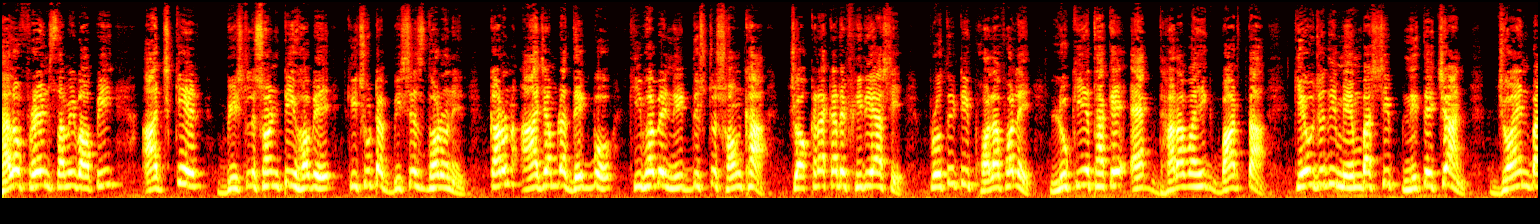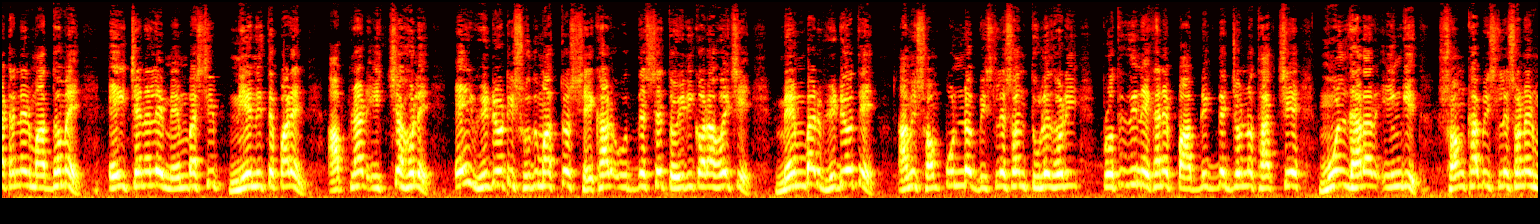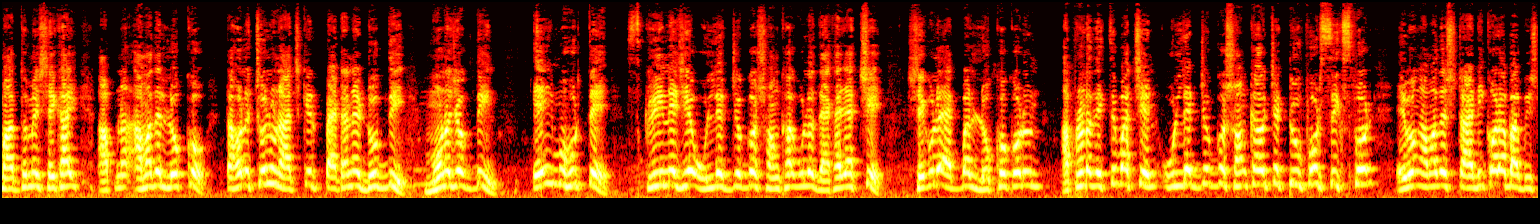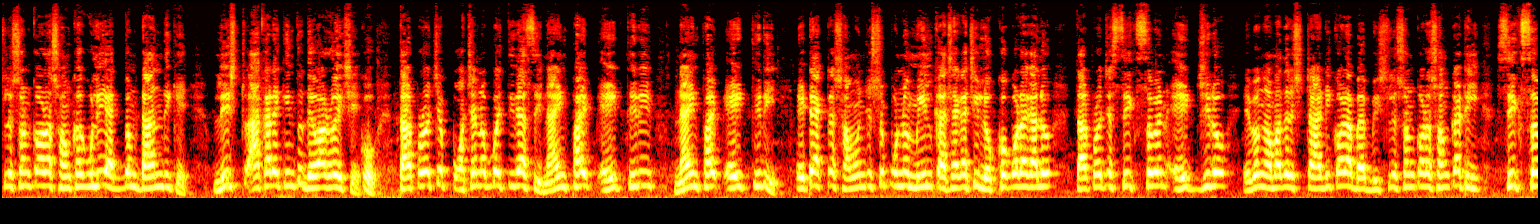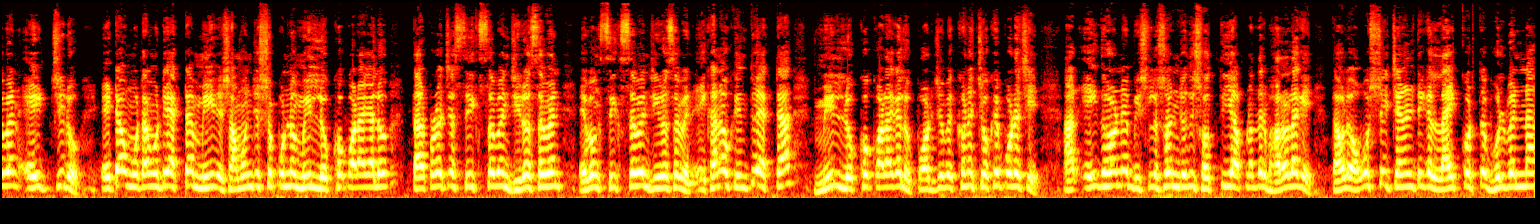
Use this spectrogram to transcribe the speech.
Hello friends আমি বাপি আজকের বিশ্লেষণটি হবে কিছুটা বিশেষ ধরনের, কারণ আজ আমরা দেখব কীভাবে নির্দিষ্ট সংখ্যা চক্রাকারে ফিরে আসে, প্রতিটি ফলাফলে লুকিয়ে থাকে এক ধারাবাহিক বার্তা। কেউ যদি মেম্বারশিপ নিতে চান জয়েন বাটনের মাধ্যমে এই চ্যানেলে মেম্বারশিপ নিয়ে নিতে পারেন। আপনার ইচ্ছা হলে এই ভিডিওটি শুধুমাত্র শেখার উদ্দেশ্যে তৈরি করা হয়েছে। মেম্বার ভিডিওতে আমি সম্পূর্ণ বিশ্লেষণ তুলে ধরি। প্রতিদিন এখানে পাবলিকদের জন্য থাকছে মূলধারার ইঙ্গিত। সংখ্যা বিশ্লেষণের মাধ্যমে শেখাই আপনার আমাদের লক্ষ্য। তাহলে চলুন আজকের প্যাটার্নে ডুব দিই। মনোযোগ দিন। এই মুহূর্তে স্ক্রিনে যে উল্লেখযোগ্য সংখ্যাগুলো দেখা যাচ্ছে, সেগুলো একবার লক্ষ্য করুন। আপনারা দেখতে পাচ্ছেন, উল্লেখযোগ্য সংখ্যা হচ্ছে টু ফোর সিক্স ফোর এবং আমাদের স্টাডি করা বা বিশ্লেষণ করা সংখ্যাগুলি একদম ডান দিকে। লিস্ট আকারে কিন্তু দেওয়া রয়েছে। তারপর হচ্ছে পঁচানব্বই, তিরাশি, nine five eight three, nine five eight three. এটা একটা সামঞ্জস্যপূর্ণ মিল কাছাকাছি লক্ষ্য করা গেল। তারপর হচ্ছে সিক্স সেভেন এইট জিরো এবং আমাদের স্টাডি করা বা বিশ্লেষণ করা সংখ্যাটি সিক্স সেভেন এইট জিরো। এটাও মোটামুটি একটা মিল, সামঞ্জস্যপূর্ণ মিল লক্ষ্য করা গেল। তারপর হচ্ছে সিক্স সেভেন জিরো সেভেন এবং সিক্স সেভেন জিরো সেভেন এখানেও কিন্তু একটা মিল লক্ষ্য করা গেল, পর্যবেক্ষণে চোখে পড়েছে। আর এই ধরনের বিশ্লেষণ যদি সত্যিই আপনাদের ভালো লাগে, তাহলে অবশ্যই চ্যানেলটিকে লাইক করতে ভুলবেন না।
